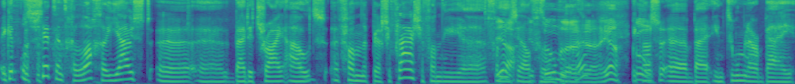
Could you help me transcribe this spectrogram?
Ik heb ontzettend gelachen, juist eh, eh, bij de try-out eh, van de persiflage van die, van die ja, in zelfhulpboeken. Ja, Ik was bij, in Toemler bij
